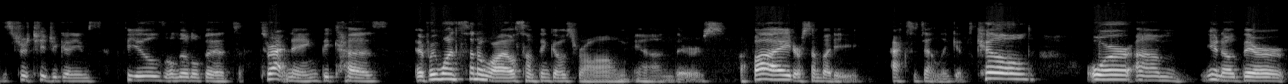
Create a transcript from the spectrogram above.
the strategic games feels a little bit threatening because every once in a while something goes wrong and there's a fight or somebody accidentally gets killed, or um, you know they're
